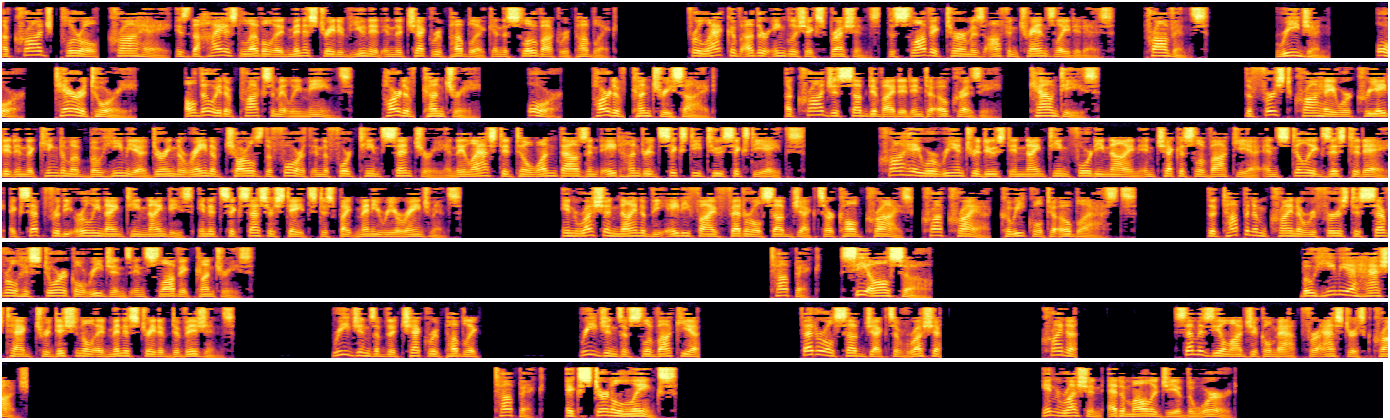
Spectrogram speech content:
A kraj plural, kraje is the highest-level administrative unit in the Czech Republic and the Slovak Republic. For lack of other English expressions, the Slavic term is often translated as province, region, or territory, although it approximately means part of country or part of countryside. A kraj is subdivided into okresy counties, the first kraje were created in the Kingdom of Bohemia during the reign of Charles IV in the 14th century and they lasted till 1862–68. Kraje were reintroduced in 1949 in Czechoslovakia and still exist today except for the early 1990s in its successor states despite many rearrangements. In Russia nine of the 85 federal subjects are called krais, kra kraya, co-equal to oblasts. The toponym Krajina refers to several historical regions in Slavic countries. See also Bohemia Hashtag Traditional administrative divisions. Regions of the Czech Republic. Regions of Slovakia. Federal subjects of Russia. Krajina Semasiological map for asterisk Kraj External links In Russian etymology of the word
